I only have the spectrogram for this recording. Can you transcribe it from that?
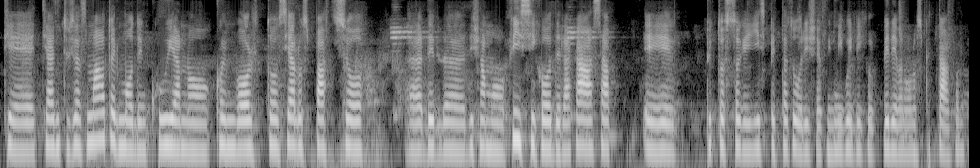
ti, è, ti, ha entusiasmato il modo in cui hanno coinvolto sia lo spazio eh, del, diciamo, fisico della casa e, piuttosto che gli spettatori, cioè quindi quelli che vedevano lo spettacolo?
